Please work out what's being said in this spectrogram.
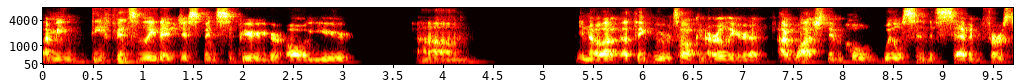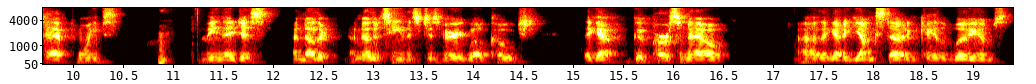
I mean, defensively, they've just been superior all year. Um, you know, I, I, think we were talking earlier. I, I, watched them hold Wilson to seven first half points. Hmm. I mean, they just another another team that's just very well coached. They got good personnel. Uh, they got a young stud in Caleb Williams.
